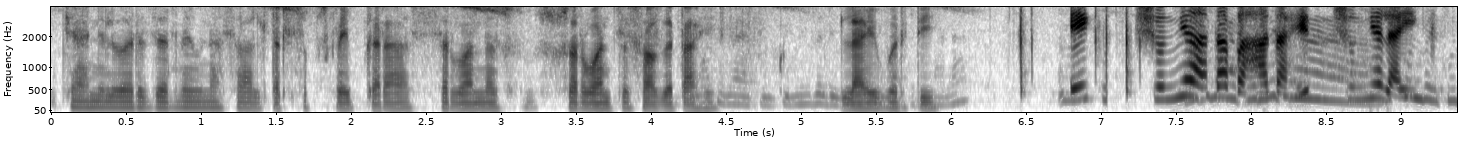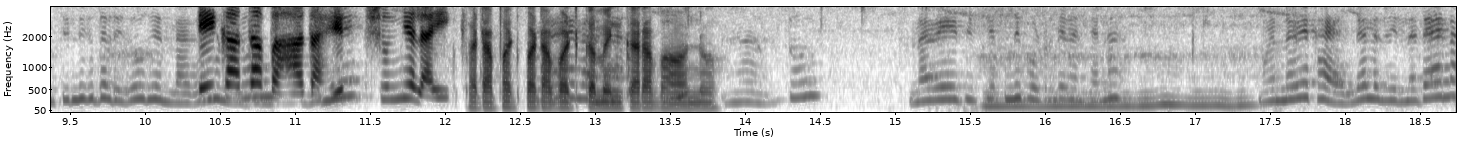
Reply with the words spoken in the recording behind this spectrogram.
चॅनलवर जर नवीन असाल तर सबस्क्राईब करा. सर्वांना सर्वांचं स्वागत आहे. लाईव्ह वरती एक शून्य आता पाहत आहेत शून्य लाईक. एक आता पाहत आहेत शून्य लाईक. पटापट पटापट कमेंट करा भावांनो. चटणी म्हणते ना. मग नवे खायला द्यायला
